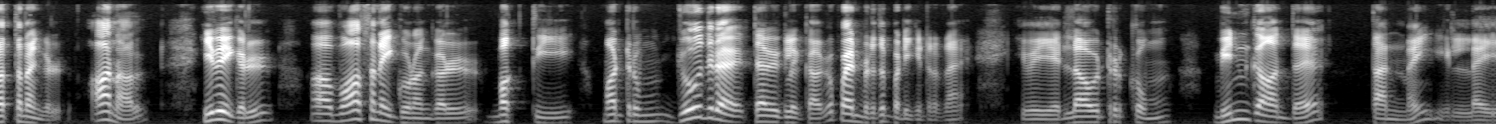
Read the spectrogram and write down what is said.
ரத்தனங்கள். ஆனால் இவைகள் வாசனை குணங்கள் பக்தி மற்றும் ஜோதிட தேவைகளுக்காக பயன்படுத்தப்படுகின்றன. இவை எல்லாவற்றுக்கும் மின்காந்த தன்மை இல்லை.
